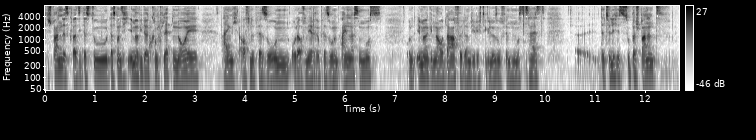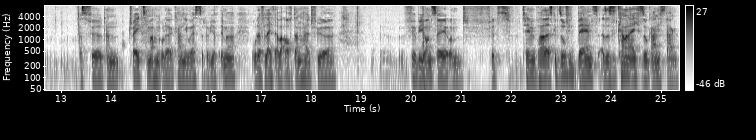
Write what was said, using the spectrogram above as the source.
das Spannende ist quasi, dass du, dass man sich immer wieder komplett neu eigentlich auf eine Person oder auf mehrere Personen einlassen muss und immer genau dafür dann die richtige Lösung finden muss. Das heißt, äh, natürlich ist es super spannend, was für dann Drake zu machen oder Kanye West oder wie auch immer. Oder vielleicht aber auch dann halt für, äh, für Beyoncé und für Tame Impala. Es gibt so viele Bands, also das kann man eigentlich so gar nicht sagen.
